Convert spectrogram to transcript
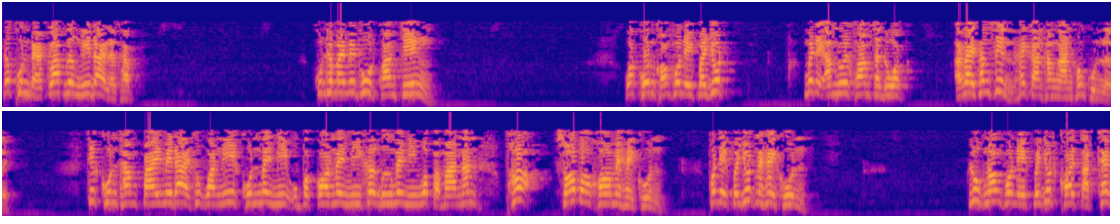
แล้วคุณแบกรับเรื่องนี้ได้เลยครับ คุณทำไมไม่พูดความจริง ว่าคนของพลเอกประยุทธ์ ไม่ได้อำนวยความสะดวกอะไรทั้งสิ้นให้การทำงานของคุณเลย ที่คุณทำไปไม่ได้ทุกวันนี้คุณไม่มีอุปกรณ์ไม่มีเครื่องมือไม่มีงบประมาณนั้น เพราะสบคไม่ให้คุณพลเอกประยุทธ์ไม่ให้คุณ ลูกน้องพลเอกประยุทธ์คอยตัดแข้ง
